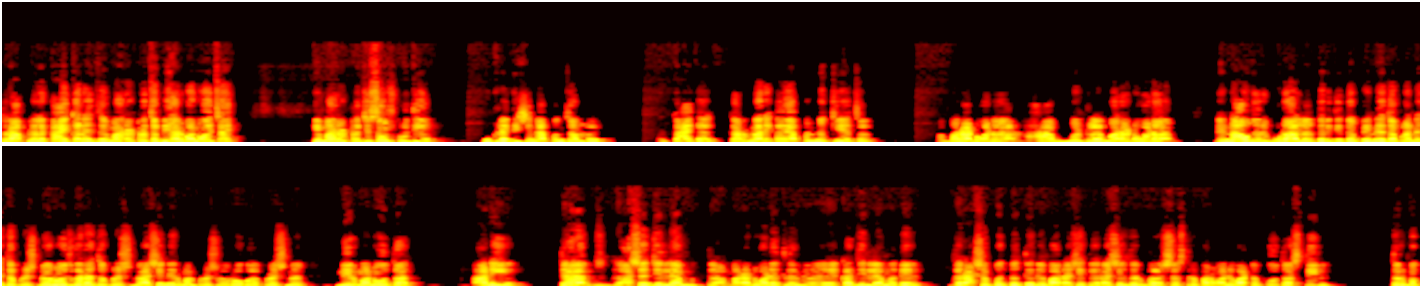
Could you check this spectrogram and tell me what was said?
तर आपल्याला काय करायचंय? महाराष्ट्राचा बिहार बनवायचा आहे ही महाराष्ट्राची संस्कृती आहे. कुठल्या दिशेने आपण चाललोय? काय काय करणारे काय आपण नक्की याचं? मराठवाडा हा म्हटलं मराठवाडा हे नाव जरी पुढे आलं तरी तिथं पिण्याच्या पाण्याचा प्रश्न रोजगाराचा प्रश्न असे निर्माण प्रश्न रोग प्रश्न निर्माण होतात. आणि त्या अशा जिल्ह्या मराठवाड्यातल्या एका जिल्ह्यामध्ये जर अशा पद्धतीने बाराशे तेराशे जर शस्त्र परवाने वाटप होत असतील तर मग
